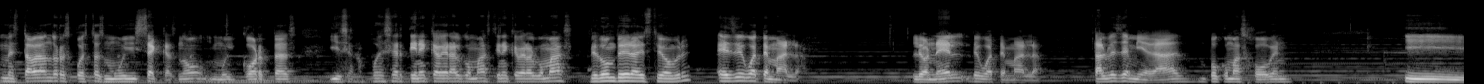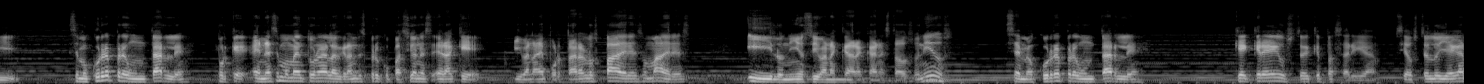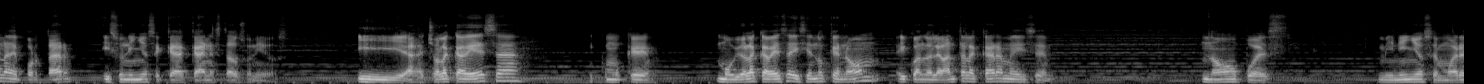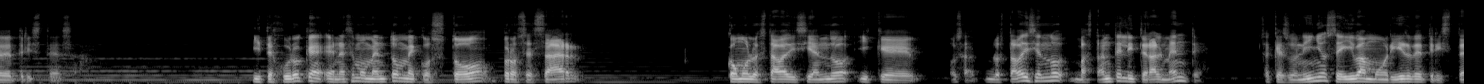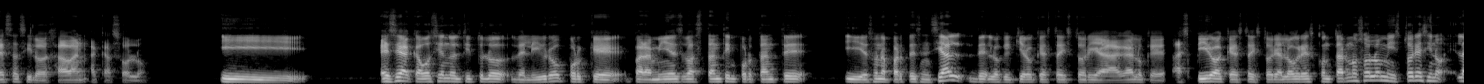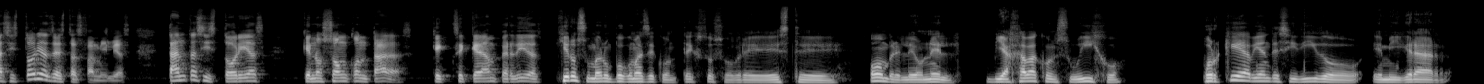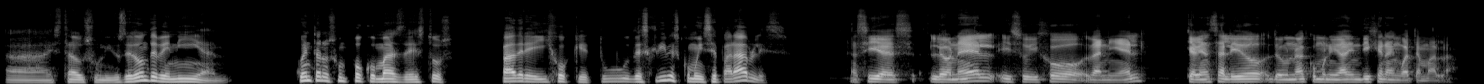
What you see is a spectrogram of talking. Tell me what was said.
me estaba dando respuestas muy secas, ¿no? Muy cortas. Y decía, no puede ser, tiene que haber algo más, tiene que haber algo más. ¿De dónde era este hombre? Es de Guatemala. Leonel de Guatemala. Tal vez de mi edad, un poco más joven. Y se me ocurre preguntarle, porque en ese momento una de las grandes preocupaciones era que iban a deportar a los padres o madres y los niños se iban a quedar acá en Estados Unidos. Se me ocurre preguntarle ¿Qué cree usted que pasaría si a usted lo llegan a deportar y su niño se queda acá en Estados Unidos? Y agachó la cabeza y como que movió la cabeza diciendo que no y cuando levanta la cara me dice, no, pues mi niño se muere de tristeza. Y te juro que en ese momento me costó procesar cómo lo estaba diciendo y que, o sea, lo estaba diciendo bastante literalmente sea, que su niño se iba a morir de tristeza si lo dejaban acá solo. Y ese acabó siendo el título del libro porque para mí es bastante importante y es una parte esencial de lo que quiero que esta historia haga, lo que aspiro a que esta historia logre es contar no solo mi historia, sino las historias de estas familias. Tantas historias que no son contadas, que se quedan perdidas. Quiero sumar un poco más de contexto sobre este hombre, Leonel. Viajaba con su hijo ¿Por qué habían decidido emigrar a Estados Unidos? ¿De dónde venían? Cuéntanos un poco más de estos padre e hijo que tú describes como inseparables. Así es, Leonel y su hijo Daniel, que habían salido de una comunidad indígena en Guatemala.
